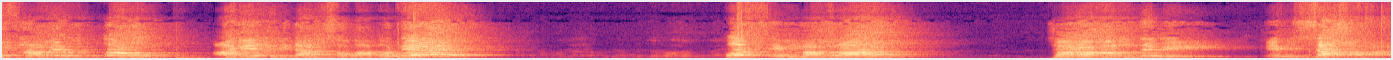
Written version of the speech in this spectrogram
ইসলামের উত্তর। আগের বিধানসভা ভোটে পশ্চিম বাংলার জনগণ দেবে। এ বিশ্বাস আমার।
